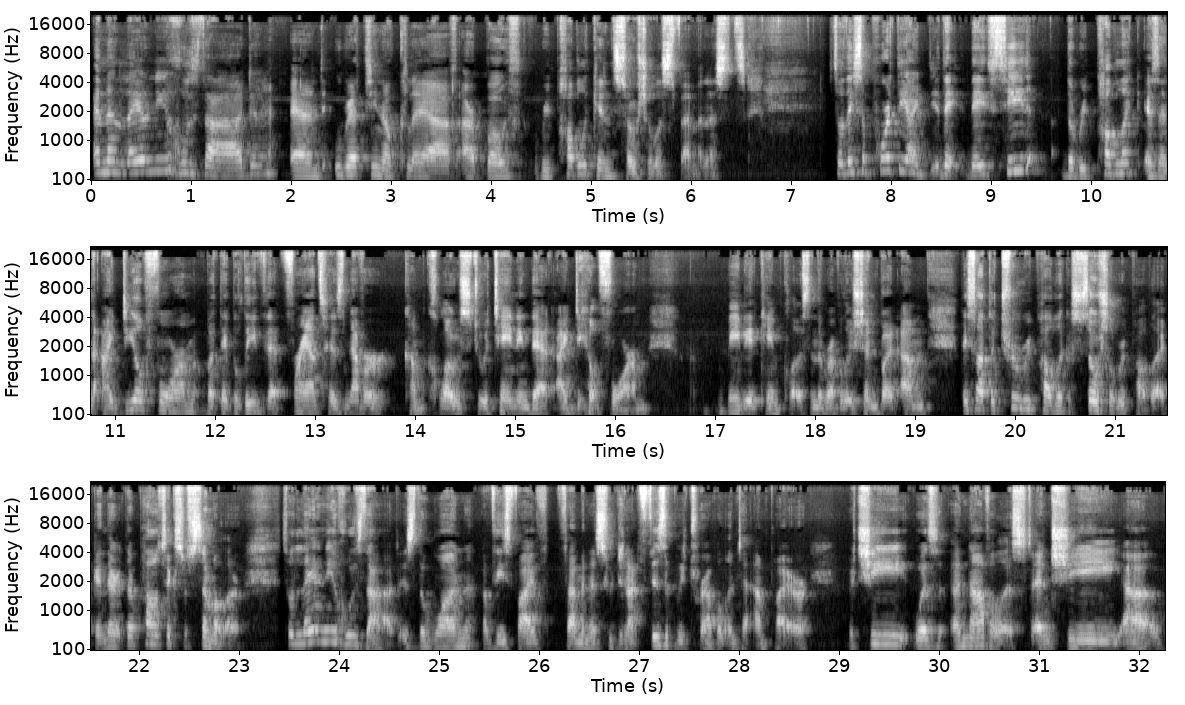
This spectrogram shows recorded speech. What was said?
And then Leonie Rouzade and Hubertine Auclert are both Republican socialist feminists. So they support the idea, they, they see the Republic as an ideal form, but they believe that France has never come close to attaining that ideal form maybe it came close in the revolution, but um, they sought the true republic, a social republic, and their, their politics are similar. So Leonie Rouzade is the one of these five feminists who did not physically travel into empire, but she was a novelist and she uh,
